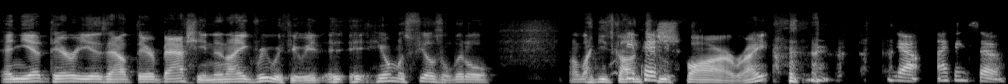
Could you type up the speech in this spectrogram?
And yet there he is out there bashing. And I agree with you. He, he, he almost feels a little uh, like he's gone too far, right? Mm. yeah, I think so.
